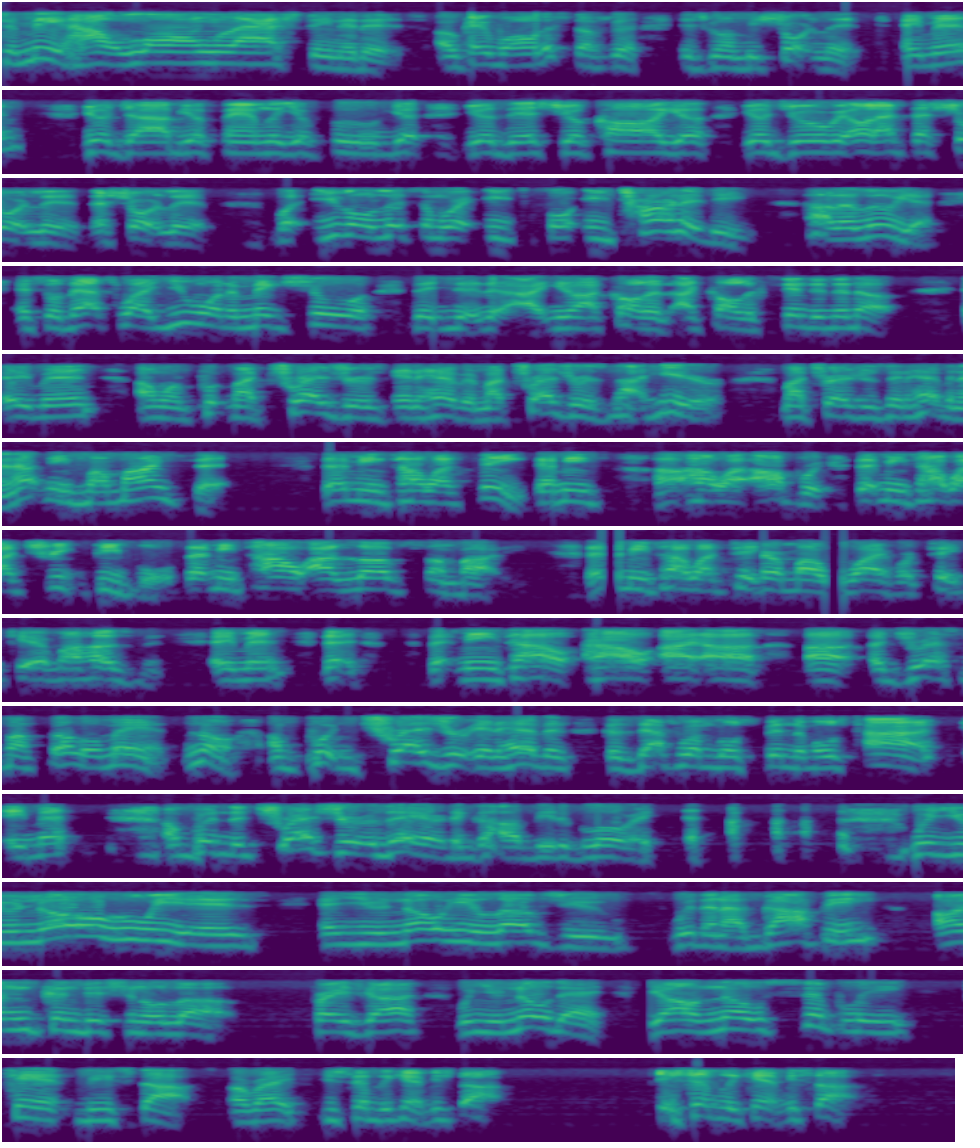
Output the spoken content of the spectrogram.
to me, how long lasting it is. Okay, well, all this stuff is going to be short lived. Amen. Your job, your family, your food, your your this, your car, your your jewelry, all that's that's short lived. That's short lived. But you're gonna live somewhere for eternity. Hallelujah. And so that's why you want to make sure that you know I call it I call it sending it up. Amen. I want to put my treasures in heaven. My treasure is not here. My treasure is in heaven. And that means my mindset. That means how I think. That means how I operate. That means how I treat people. That means how I love somebody. That means how I take care of my wife or take care of my husband. Amen. That that means how how I uh, uh, address my fellow man. No, I'm putting treasure in heaven because that's where I'm going to spend the most time. Amen. I'm putting the treasure there. To God be the glory. when you know who He is and you know He loves you with an agape, unconditional love. Praise God. When you know that, y'all know simply can't be stopped. All right, you simply can't be stopped. It simply can't be stopped.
